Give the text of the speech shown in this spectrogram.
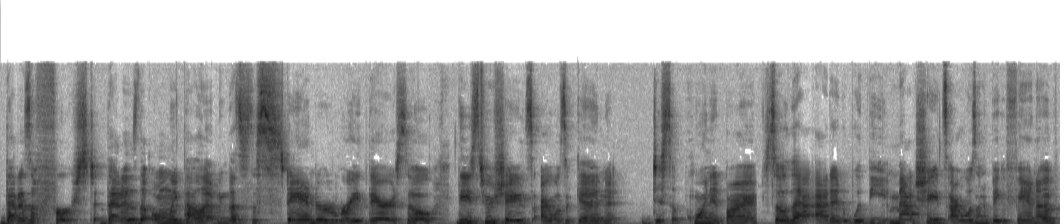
That is a first. That is the only palette. I mean, that's the standard right there. So these two shades I was again disappointed by. So that added with the matte shades I wasn't a big fan of.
